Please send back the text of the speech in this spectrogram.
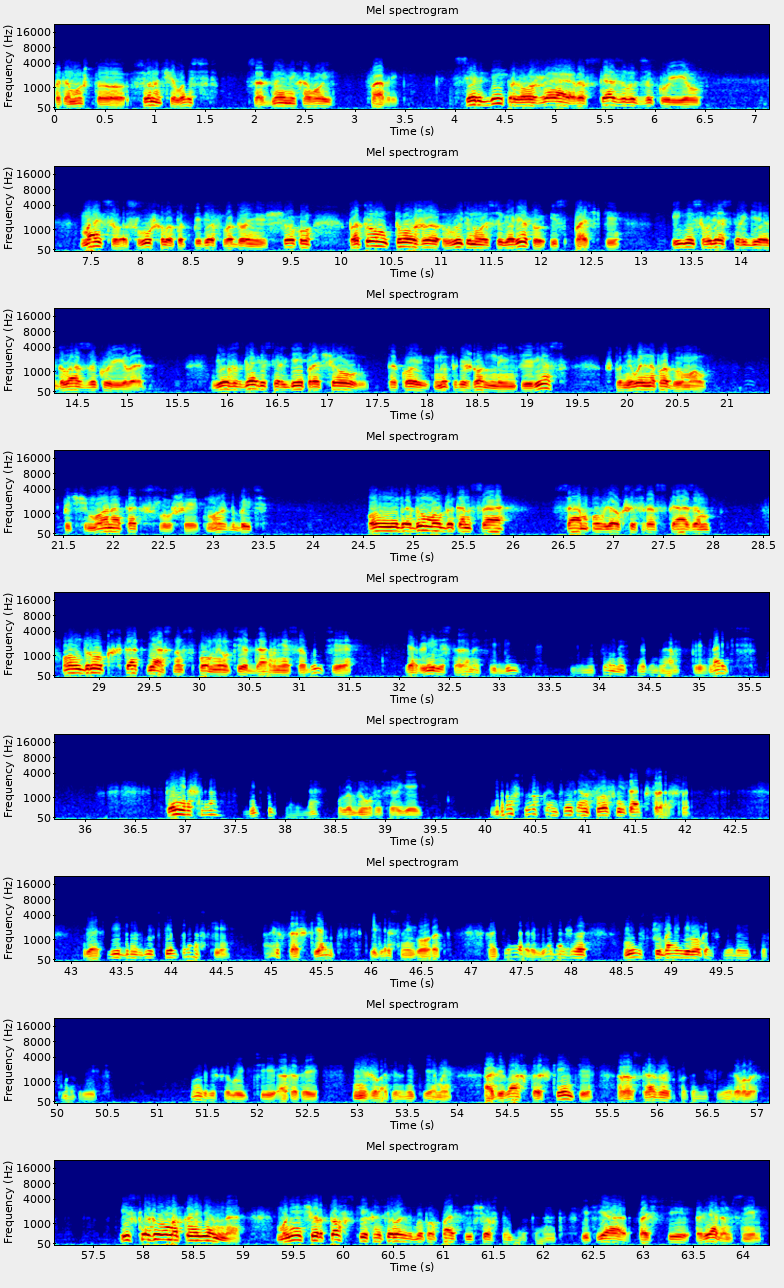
потому что все началось с одной меховой фабрики. Сергей, продолжая рассказывать, закурил. Мальцева слушала, подперев ладонью щеку, потом тоже вытянула сигарету из пачки и, не сводя с Сергея глаз, закурила. В ее взгляде Сергей прочел такой напряженный интерес, что невольно подумал, почему она так слушает, может быть... Он не додумал до конца, сам увлекшись рассказом. Он вдруг так ясно вспомнил те давние события огни ресторана «Сибирь», занесенный снегом нам, признайтесь? Конечно, не случайно, улыбнулся Сергей. Но что в конце концов не так страшно. Я видно сгустил краски. Ах, Ташкент, чудесный город. Хотя я даже не успеваю его как следует посмотреть. Он решил уйти от этой нежелательной темы. О делах в Ташкенте рассказывать пока не следовало. И скажу вам откровенно, мне чертовски хотелось бы попасть еще в Самарканд, ведь я почти рядом с ним.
